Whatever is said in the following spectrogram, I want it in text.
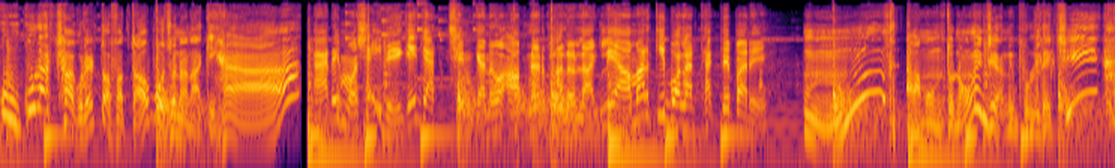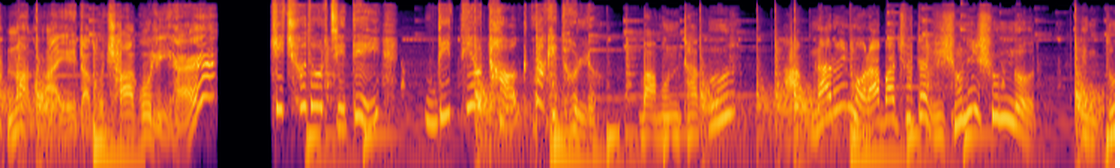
কুকুর আর ছাগলের তফাৎটাও বোঝো না নাকি হ্যাঁ? আরে মশাই রেগে যাচ্ছেন কেন? আপনার ভালো লাগলে আমার কি বলার থাকতে পারে? উম, এমন তো নয় যে আমি ভুল দেখছি। না না এটা তো ছাগলই হ্যাঁ? কিছু দূর যেতেই দ্বিতীয় ঠগ তাকে ধরল। বামুন ঠাকুর আপনার ওই মরা বাছুরটা ভীষণই সুন্দর। কিন্তু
